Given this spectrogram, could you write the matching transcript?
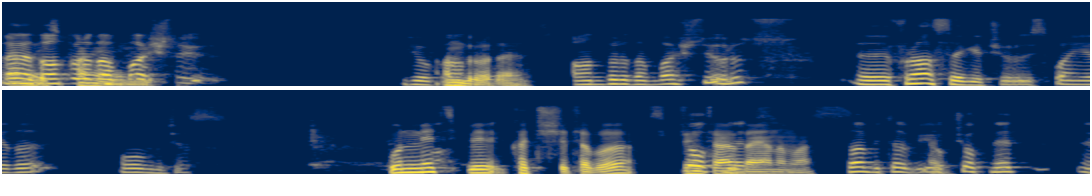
Evet Andorra'dan başlıyor. Yok Andorra'da evet. Andorra'dan başlıyoruz. E, Fransa'ya geçiyoruz. İspanya'da olmayacağız. Bu net bir kaçış etabı. Sprinter dayanamaz. Tabii tabii. Yok evet. çok net e,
